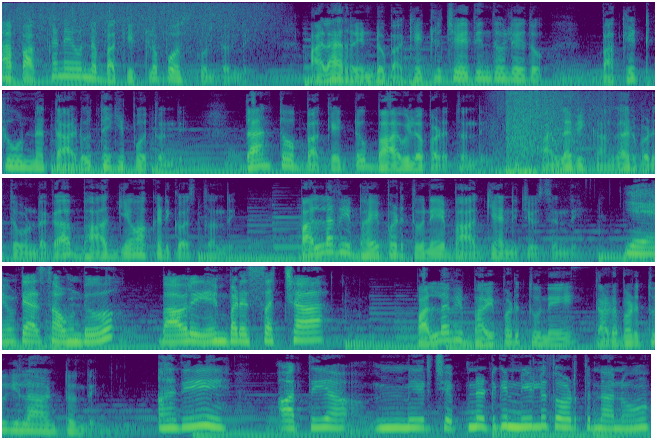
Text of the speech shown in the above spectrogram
ఆ పక్కనే ఉన్న బకెట్లో పోసుకుంటుంది. అలా రెండు బకెట్లు చేదిందో లేదో బకెట్కి ఉన్న తాడు తెగిపోతుంది. దాంతో బకెట్టు బావిలో పడుతుంది. పల్లవి కంగారు పడుతూ ఉండగా భాగ్యం అక్కడికి వస్తుంది. పల్లవి భయపడుతూనే భాగ్యాన్ని చూసింది. ఏమిటి ఆ సౌండ్? బావిలో ఏం పడేసి సచ్చా? పల్లవి భయపడుతూనే తడబడుతూ ఇలా అంటుంది. అది అత్తయ్య మీరు చెప్పినట్టుగా నీళ్ళు తోడుతున్నాను.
